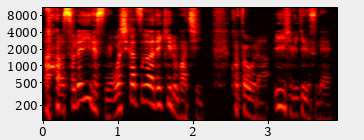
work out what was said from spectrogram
あ、それいいですね。推し活ができる街、琴浦。いい響きですね。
